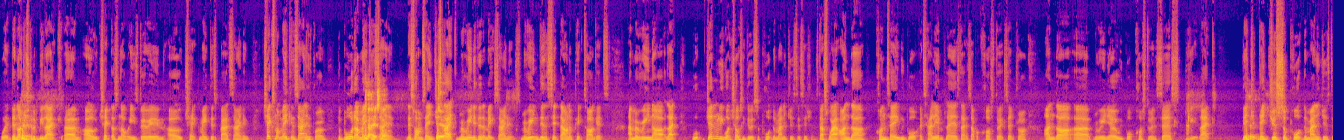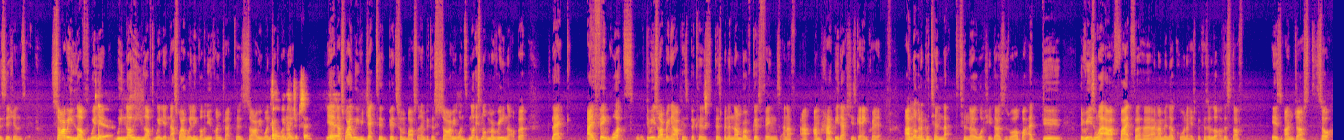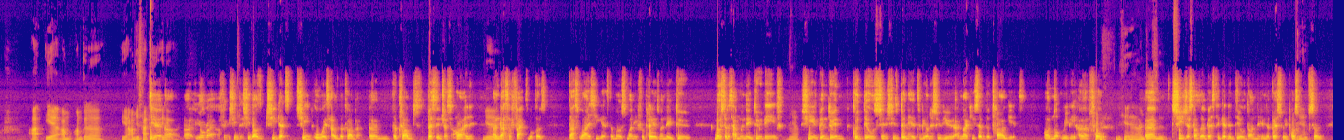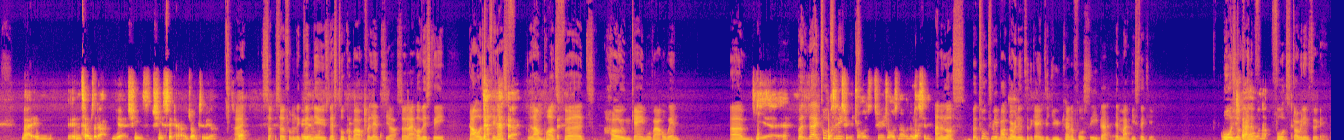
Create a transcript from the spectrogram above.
Where they're not just Mm. gonna be like, um, oh, Cech doesn't know what he's doing. Oh, Cech made this bad signing. Cech's not making signings, bro. The board are making not. signings. This is what I'm saying. Just Yeah. like Marina didn't make signings. Marina didn't sit down and pick targets. And Marina, like, generally what Chelsea do is support the manager's decisions. That's why under Conte, we bought Italian players like Zappacosta, etc. Under uh, Mourinho, we bought Costa and Cesc. Like, they, ju- they just support the manager's decisions. Sarri loved Willian. Yeah. We know he loved Willian. That's why Willian got a new contract because Sarri wanted Oh, Willian. 100%. Yeah, Yeah. that's why we rejected bids from Barcelona because Sarri wanted. Not, it's not Marina, but like I think what's the reason why I bring it up is because there's been a number of good things, and I've, I, I'm happy that she's getting credit. I'm not going to pretend that to know what she does as well, but I do. The reason why I fight for her and I'm in her corner is because a lot of the stuff is unjust. So, I, yeah, I'm I'm gonna yeah, I'm just happy. Yeah, no, uh, you're right. I think she she does. She gets. She always has the club, um, the club's best interest at heart in it, Yeah, and that's a fact because that's why she gets the most money for players when they do. Most of the time, when they do leave, Yeah. she's been doing good deals since she's been here. To be honest with you, and like you said, the targets are not really her fault. yeah, 100%. Um, she just does her best to get the deal done in the best way possible. Yeah. So, like in in terms of that, yeah, she's she's sick at her job. To be honest, right. So, so from the good Yeah. news, let's talk about Valencia. So, like, obviously, that was I think that's Yeah. Lampard's third home game without a win. Um, yeah. but like, talk What's to me? Two draws, two draws now and a loss in it. and a loss. But talk to me about going Mm. into the game. Did you kind of foresee that it might be sticky? What was your kind Oh, of well, no. thoughts going into the game?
